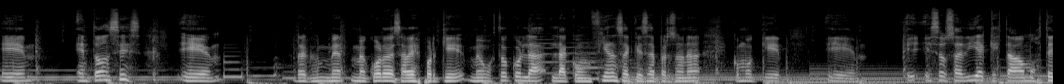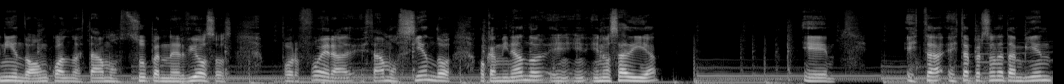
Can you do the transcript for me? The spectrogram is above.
Eh, entonces, eh, me, acuerdo de esa vez porque me gustó con la, confianza que esa persona, como que eh, e, esa osadía que estábamos teniendo, aun cuando estábamos súper nerviosos por fuera, estábamos siendo o caminando en, osadía. Eh, esta, esta persona también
